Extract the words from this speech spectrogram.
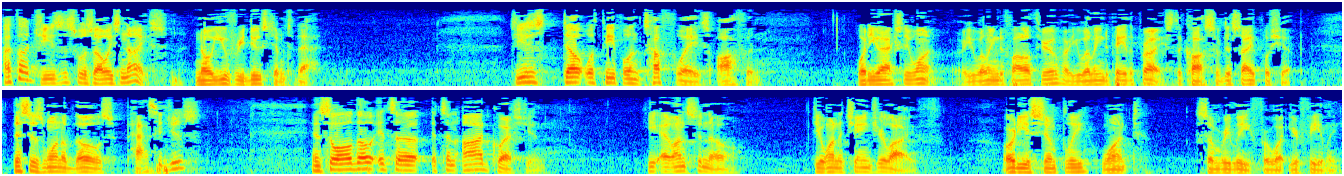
I thought Jesus was always nice. No, you've reduced him to that. Jesus dealt with people in tough ways often. What do you actually want? Are you willing to follow through? Are you willing to pay the price, the cost of discipleship? This is one of those passages. And so, although it's, a, it's an odd question, he wants to know do you want to change your life? Or do you simply want some relief for what you're feeling?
